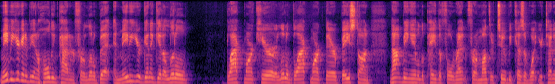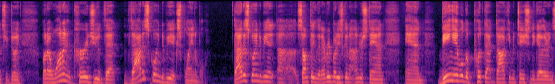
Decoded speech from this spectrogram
maybe you're going to be in a holding pattern for a little bit and maybe you're going to get a little black mark here or a little black mark there based on not being able to pay the full rent for a month or two because of what your tenants are doing. But I want to encourage you that that is going to be explainable. That is going to be uh, something that everybody's going to understand. And being able to put that documentation together and,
